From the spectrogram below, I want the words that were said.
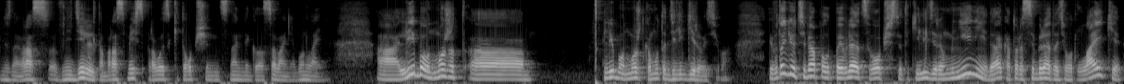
не знаю, раз в неделю или там, раз в месяц проводятся какие-то общие национальные голосования в онлайне. А, либо он может, а, либо он может кому-то делегировать его. И в итоге у тебя появляются в обществе такие лидеры мнений, да, которые собирают эти вот лайки,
